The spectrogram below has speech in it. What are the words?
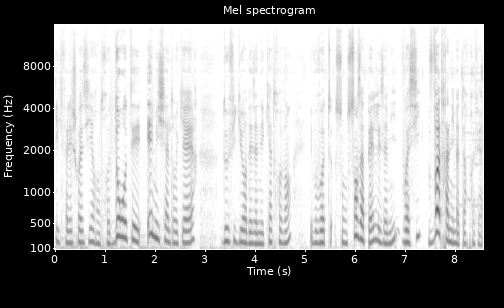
Il fallait choisir entre Dorothée et Michel Drucker, deux figures des années 80. Et vos votes sont sans appel, les amis. Voici votre animateur préféré.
